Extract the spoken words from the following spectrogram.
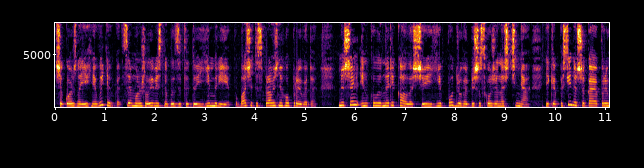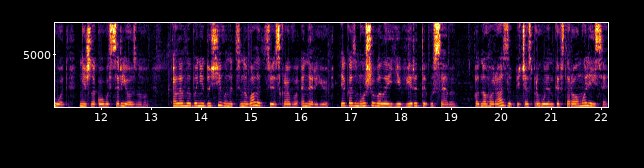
що кожна їхня витівка це можливість наблизити до її мрії, побачити справжнього привида. Мішель інколи нарікала, що її подруга більше схожа на щеня, яке постійно шукає пригод, ніж на когось серйозного. Але в глибині душі вони цінували цю яскраву енергію, яка змушувала її вірити у себе. Одного разу, під час прогулянки в старому лісі,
